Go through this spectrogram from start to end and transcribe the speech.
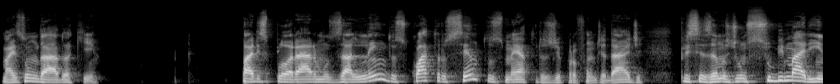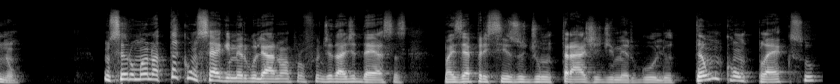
Mais um dado aqui para explorarmos além dos 400 metros de profundidade, precisamos de um submarino. Um ser humano até consegue mergulhar numa profundidade dessas, mas é preciso de um traje de mergulho tão complexo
